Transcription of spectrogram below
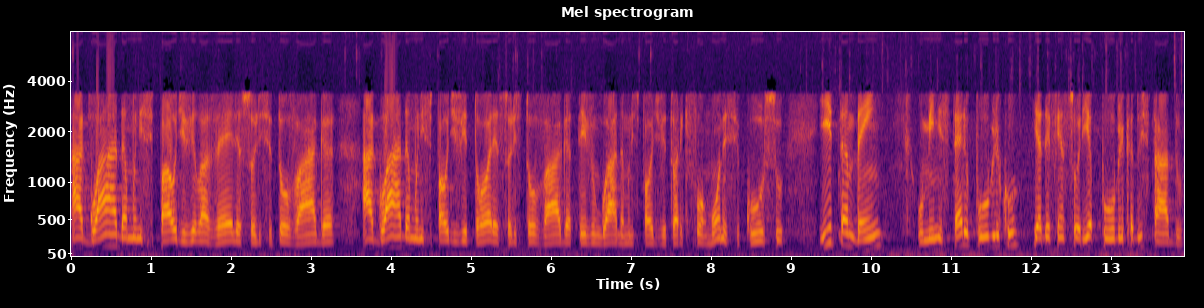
a Guarda Municipal de Vila Velha solicitou vaga, a Guarda Municipal de Vitória solicitou vaga, teve um Guarda Municipal de Vitória que formou nesse curso, e também o Ministério Público e a Defensoria Pública do Estado.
